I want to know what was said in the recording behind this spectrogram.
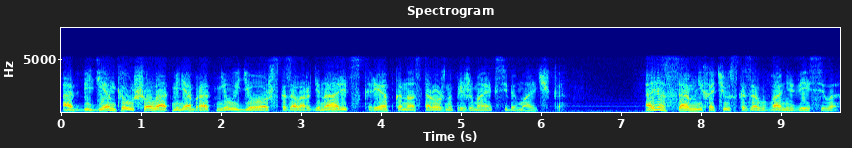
«От Беденко ушел, а от меня, брат, не уйдешь», — сказал ординарец, крепко, но осторожно прижимая к себе мальчика. «А я сам не хочу», — сказал Ваня весело.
